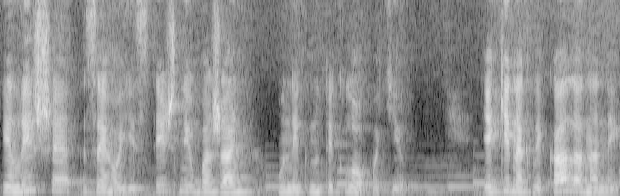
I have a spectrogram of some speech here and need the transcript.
і лише з егоїстичних бажань уникнути клопотів, які накликала на них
